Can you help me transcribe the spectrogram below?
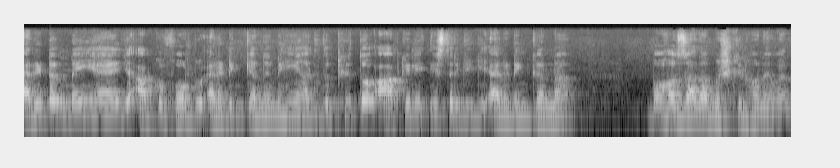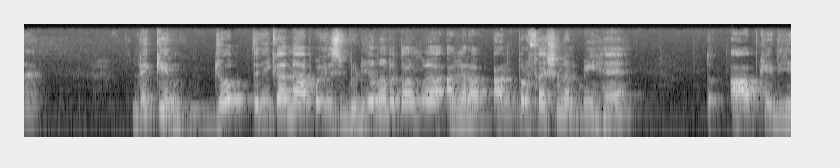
एडिटर नहीं है या आपको फ़ोटो एडिटिंग करने नहीं आती तो फिर तो आपके लिए इस तरीके की एडिटिंग करना बहुत ज़्यादा मुश्किल होने वाला है। लेकिन जो तरीका मैं आपको इस वीडियो में बताऊँगा, अगर आप अनप्रोफेशनल भी हैं तो आपके लिए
